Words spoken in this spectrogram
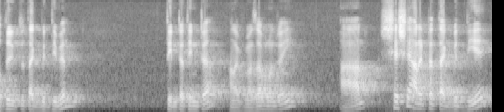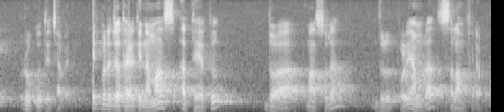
অতিরিক্ত তাকবির দিবেন। তিনটা তিনটা, হানাফি মাজাব অনুযায়ী। আর শেষে আরেকটা তাকবির দিয়ে রুকুতে যাবেন। এরপরে যথারীতি নামাজ আত্মেহাতু দোয়া, মাসুরা দূরত পড়ে আমরা সালাম ফেরাবো।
